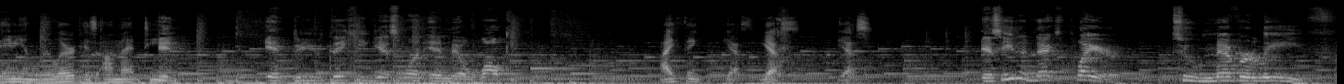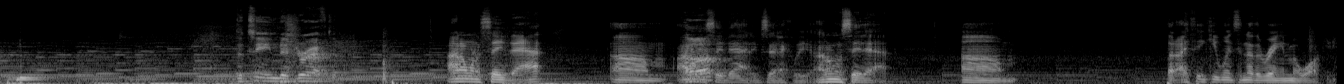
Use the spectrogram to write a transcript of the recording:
Damian Lillard is on that team. And, and do you think he gets one in Milwaukee? I think yes, yes, yes. Is he the next player to never leave the team that drafted him? I don't want to say that. Um, I don't want Uh-huh. to say that exactly. I don't want to say that. Um, but I think he wins another ring in Milwaukee.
